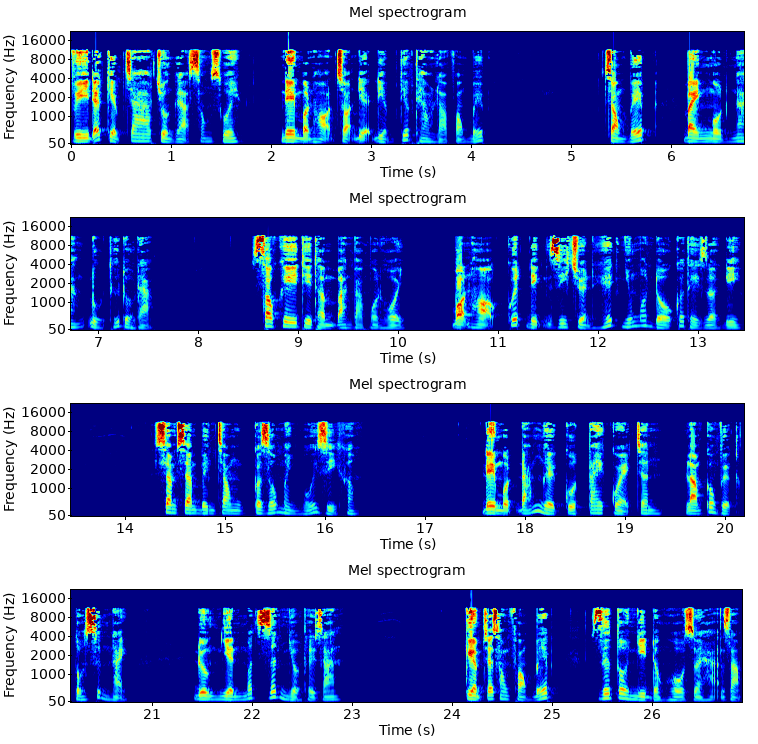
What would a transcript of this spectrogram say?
Vì đã kiểm tra chuồng gà xong xuôi, nên bọn họ chọn địa điểm tiếp theo là phòng bếp. Trong bếp, bày ngổn ngang đủ thứ đồ đạc. Sau khi thì thầm bàn bạc một hồi, bọn họ quyết định di chuyển hết những món đồ có thể rời đi. Xem xem bên trong có dấu manh mối gì không. Để một đám người cụt tay quẻ chân làm công việc tốn sức này, đương nhiên mất rất nhiều thời gian. Kiểm tra xong phòng bếp, Dư tôi nhìn đồng hồ rồi hạ giọng.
